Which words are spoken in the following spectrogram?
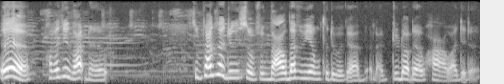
Ugh, how did I do that note? Sometimes I do something that I'll never be able to do again, and I do not know how I did it.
